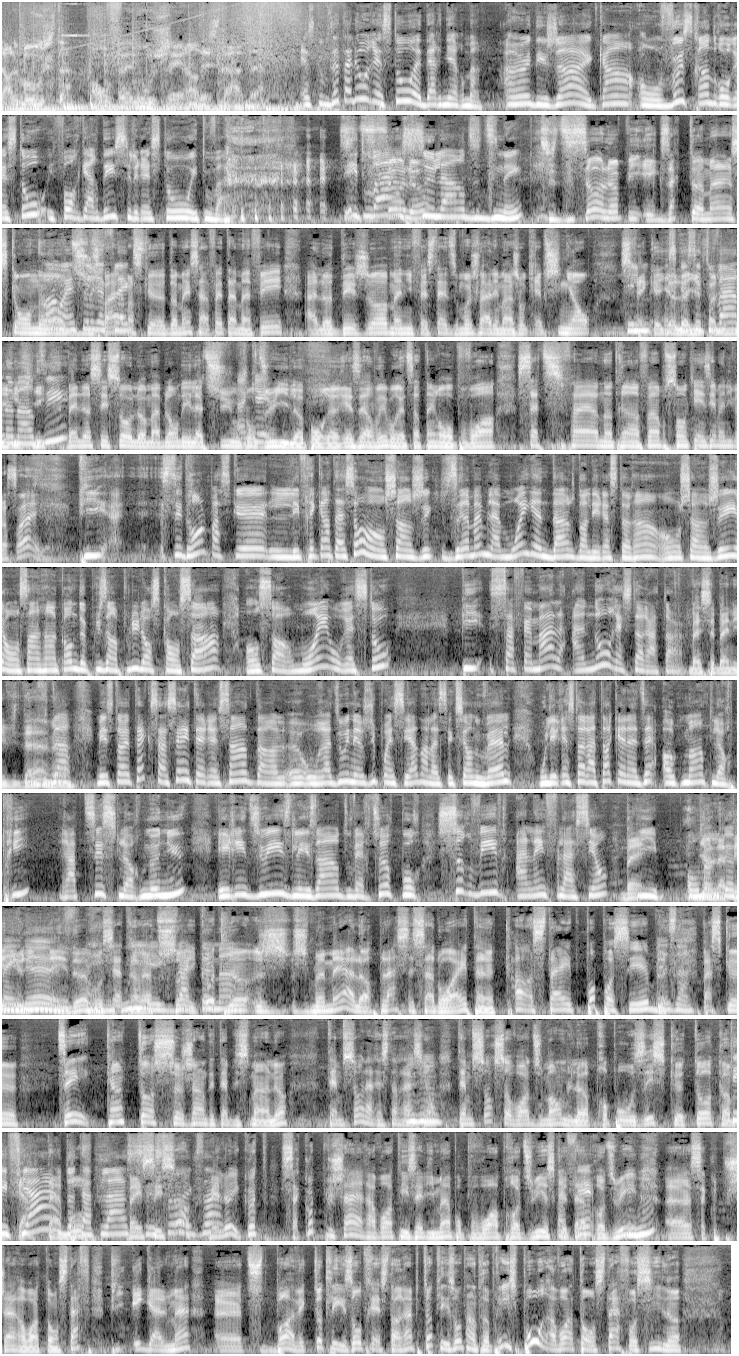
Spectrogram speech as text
Dans le Boost, on fait nos gérants d'estrade. Est-ce que vous êtes allé au resto euh, dernièrement? Un, déjà, quand on veut se rendre au resto, il faut regarder si le resto est ouvert. Est ouvert ça, sur l'heure du dîner. Tu dis ça, là, puis exactement ce qu'on a Ah ouais, dû faire, réflexe. parce que demain, c'est la fête à ma fille. Elle a déjà manifesté. Elle dit, moi, je vais aller manger au crêpe chignon. Est-ce là, que c'est ouvert le mardi? Ben là, c'est ça, là. Ma blonde est là-dessus aujourd'hui, là, pour euh, réserver, pour être certain qu'on va pouvoir satisfaire notre enfant pour son 15e anniversaire. Puis, euh, c'est drôle parce que les fréquentations ont changé. Je dirais même la moyenne d'âge dans les restaurants ont changé. On s'en rend compte de plus en plus lorsqu'on sort. On sort moins au resto. Puis, ça fait mal à nos restaurateurs. Ben, c'est bien évident. Mais c'est un texte assez intéressant dans, euh, au radioénergie.ca dans la section nouvelles où les restaurateurs canadiens augmentent leurs prix rapetissent leur menu et réduisent les heures d'ouverture pour survivre à l'inflation Ben, puis il y a manque la de pénurie de main-d'œuvre. Ben aussi à oui, travers tout ça. Écoute, exactement. là, je me mets à leur place et ça doit être un casse-tête pas possible parce que tu sais, quand t'as ce genre d'établissement-là, t'aimes ça la restauration, t'aimes ça recevoir du monde, leur proposer ce que t'as comme. T'es fier de bouffe. ta place, Ben, c'est ça, ça. exact. Mais là, écoute, ça coûte plus cher avoir tes aliments pour pouvoir produire ce Tout que à tu as à fait. produire. Mm-hmm. Euh, ça coûte plus cher avoir ton staff. Puis également, euh, tu te bats avec tous les autres restaurants puis toutes les autres entreprises pour avoir ton staff aussi. Là.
